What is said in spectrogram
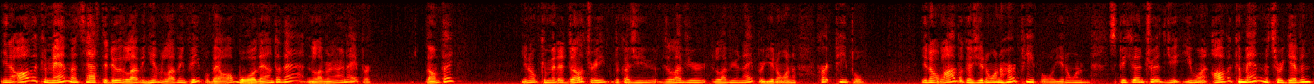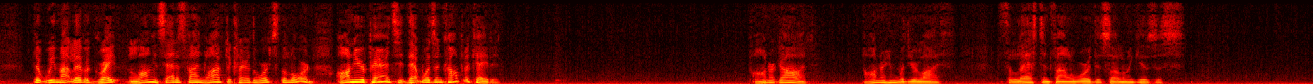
You know, all the commandments have to do with loving Him and loving people. They all boil down to that and loving our neighbor, don't they? You don't commit adultery because you love your love your neighbor. You don't want to hurt people. You don't lie because you don't want to hurt people. You don't want to speak untruth. You, you want all the commandments were given that we might live a great, long, and satisfying life. Declare the works of the Lord. Honor your parents. That wasn't complicated. Honor God. Honor Him with your life. It's the last and final word that Solomon gives us.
